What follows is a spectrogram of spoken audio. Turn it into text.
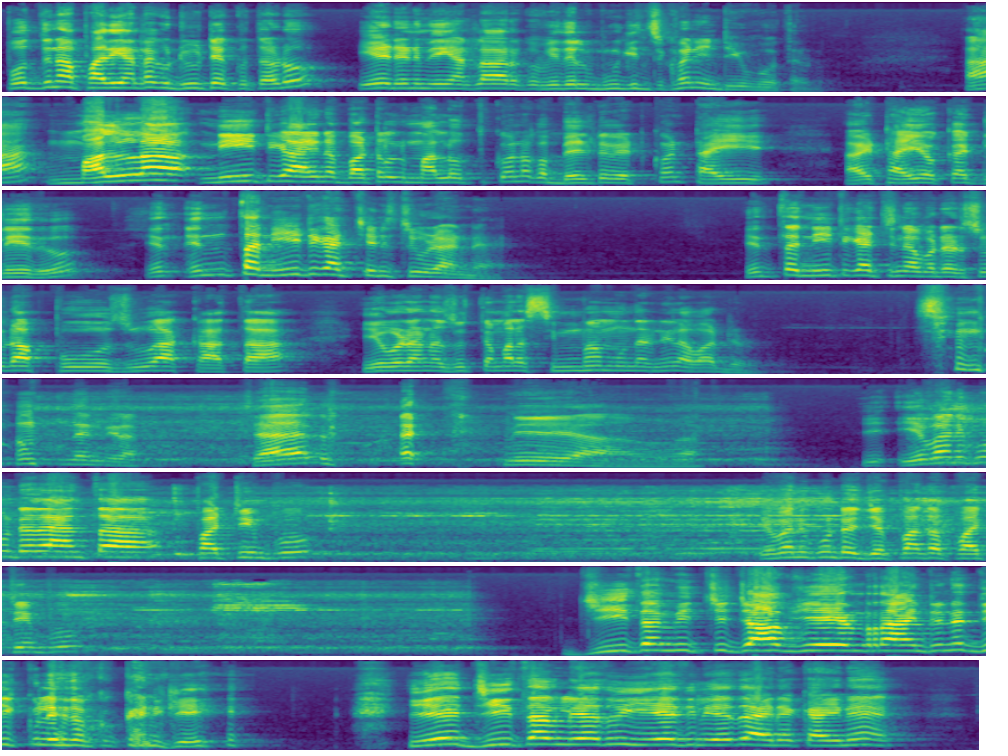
పొద్దున పది గంటలకు డ్యూటీ ఎక్కుతాడు ఏడెనిమిది గంటల వరకు విధులు ముగించుకొని ఇంటికి పోతాడు. మళ్ళా నీట్గా ఆయన బట్టలు మళ్ళీ ఉత్తుకొని ఒక బెల్ట్ పెట్టుకొని టై టై ఒక్కటి లేదు. ఎంత నీట్గా వచ్చింది చూడండి. ఎంత నీట్గా వచ్చినా పడ్డాడు చూడు ఆ పోజు ఆ కథ. ఎవడన్నా చూస్తే మళ్ళీ సింహం ఉందని నిలబడ్డాడు సింహం ఉందని నిల చాలు. నీ ఏమనుకుంటుందా అంత పట్టింపు? ఎవరికుంటుంది చెప్పంత పట్టింపు? జీతం ఇచ్చి జాబ్ చేయండి రా అంటేనే దిక్కు లేదు ఒక్కొక్కనికి. ఏ జీతం లేదు ఏది లేదు ఆయనకు ఆయనే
